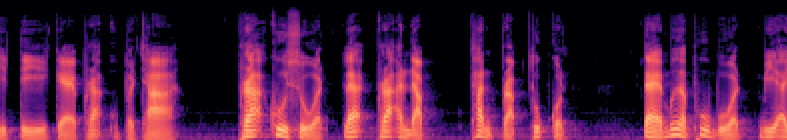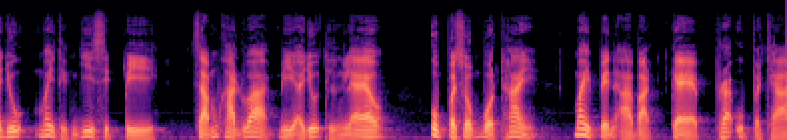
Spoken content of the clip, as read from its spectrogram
จิตตีแก่พระอุปชา พระคู่สวดและพระอันดับท่านปรับทุกกฎ แต่เมื่อผู้บวชมีอายุไม่ถึง 20 ปีสำคัญว่ามีอายุถึงแล้ว อุปสมบทให้ไม่เป็นอาบัติแก่พระอุปชา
